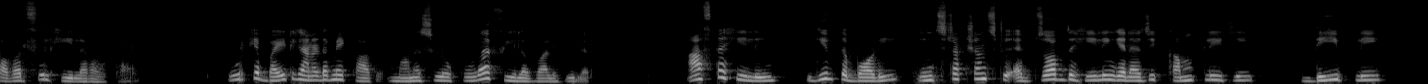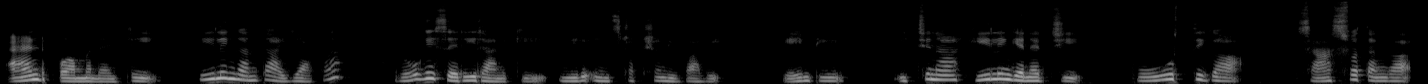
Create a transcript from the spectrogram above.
పవర్ఫుల్ హీలర్ అవుతారు. ఊరికే బయటికి అనడమే కాదు మనసులో కూడా ఫీల్ అవ్వాలి healer. After healing give the body instructions to absorb the healing energy completely deeply and permanently healing అంతా అయ్యాక రోగి శరీరానికి మీరు ఇన్స్ట్రక్షన్ ఇవ్వాలి. ఏంటి? ఇచ్చిన హీలింగ్ ఎనర్జీ పూర్తిగా శాశ్వతంగా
